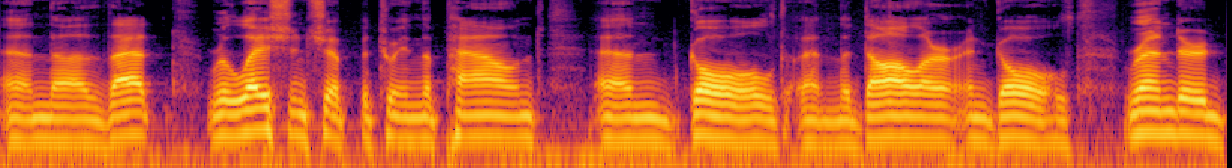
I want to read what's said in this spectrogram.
And uh, that relationship between the pound and gold and the dollar and gold rendered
